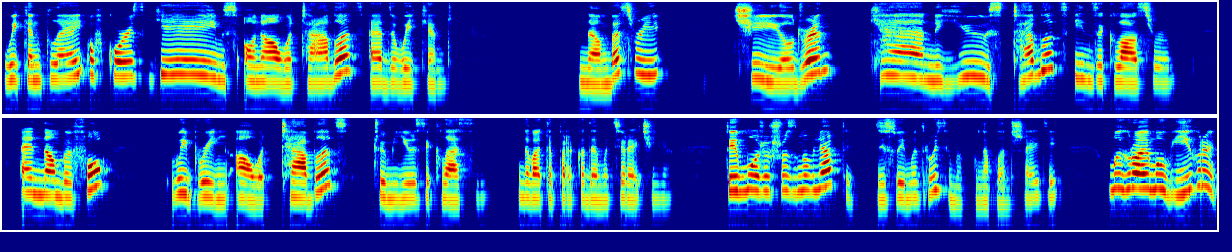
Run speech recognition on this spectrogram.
We can play, of course, games on our tablets at the weekend. Number three, children can use tablets in the classroom. And number four, we bring our tablets to music lesson. Давайте перекладемо ці речення. Ти можеш розмовляти зі своїми друзями на планшеті. Ми граємо в ігри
